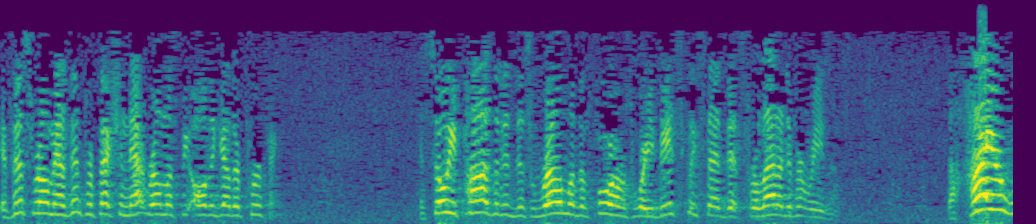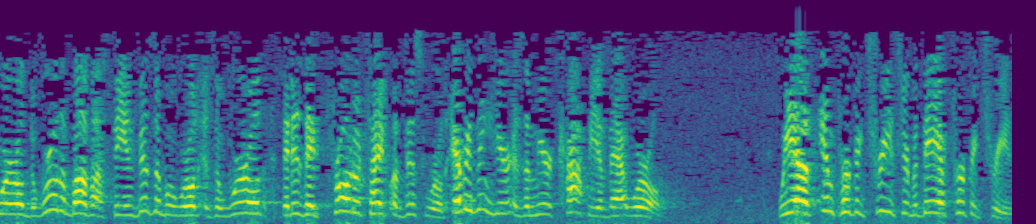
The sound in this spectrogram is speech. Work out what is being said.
If this realm has imperfection, that realm must be altogether perfect. And so he posited this realm of the forms where he basically said this for a lot of different reasons. The higher world, the world above us, the invisible world, is a world that is a prototype of this world. Everything here is a mere copy of that world. We have imperfect trees here, but they have perfect trees,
